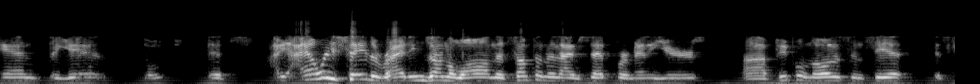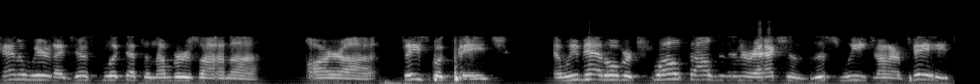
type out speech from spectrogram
and again, it's, I, I always say the writing's on the wall, and it's something that I've said for many years. Uh, people notice and see it. It's kind of weird. I just looked at the numbers on, uh, our, uh, Facebook page, and we've had over 12,000 interactions this week on our page,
